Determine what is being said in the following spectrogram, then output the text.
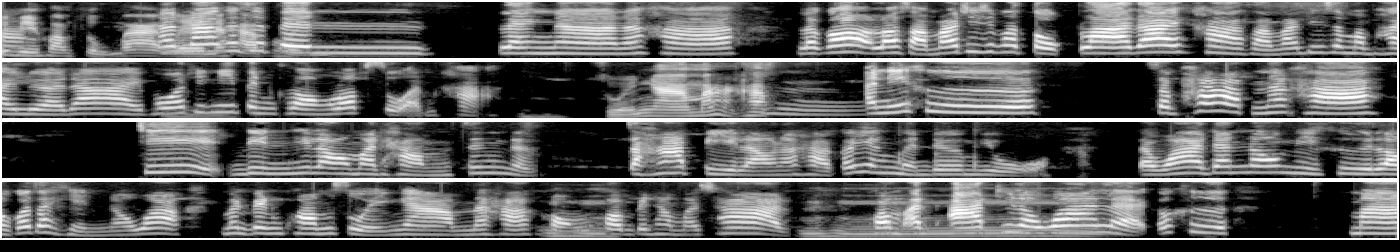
ยค่ะมีความสุขมากด้านเลยหน้านะก็ครับจะเป็นผมแปลงนานะคะ แล้วก็เราสามารถที่จะมาตกปลาได้ค่ะ สามารถที่จะมาพายเรือได้ เพราะว่าที่นี่เป็นคลองรอบสวนค่ะ สวยงามมากครับ อันนี้คือสภาพนะคะ ที่ดินที่เรามาทำซึ่งเดี๋ยวจะห้าปีแล้วนะคะ ก็ยังเหมือนเดิมอยู่ แต่ว่าด้านนอกนี่คือเราก็จะเห็นนะว่า มันเป็นความสวยงามนะคะ ของอือหือความเป็นธรรมชาติอื้อหืความอาร์ตอาร์ตที่เราว่าแหละก็คือไม้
